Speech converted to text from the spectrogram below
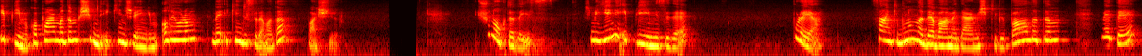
İpliğimi koparmadım. Şimdi ikinci rengimi alıyorum ve ikinci sırama da başlıyorum. Şu noktadayız. Şimdi yeni ipliğimizi de buraya sanki bununla devam edermiş gibi bağladım ve de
